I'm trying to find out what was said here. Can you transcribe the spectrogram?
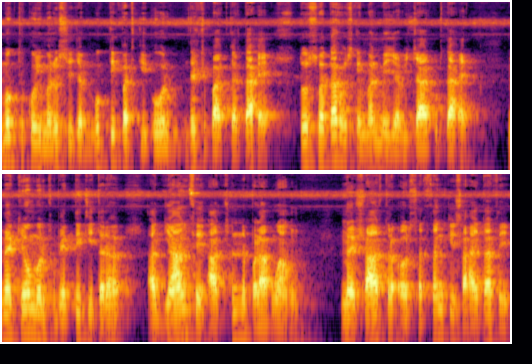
मुग्ध कोई मनुष्य जब मुक्ति पथ की ओर दृष्टिपात करता है तो स्वतः उसके मन में यह विचार उठता है, मैं क्यों मूर्ख व्यक्ति की तरह अज्ञान से आच्छन्न पड़ा हुआ हूँ? मैं शास्त्र और सत्संग की सहायता से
